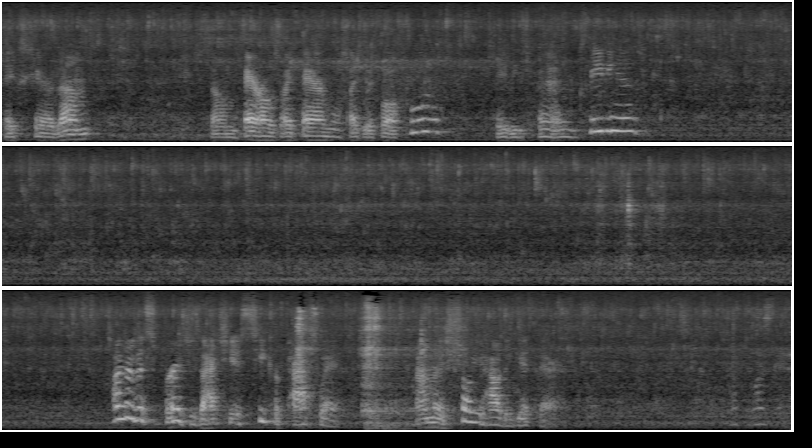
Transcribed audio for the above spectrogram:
Takes care of them. Some barrels right there, most likely full of. Maybe uh, ingredients. Under this bridge is actually a secret pathway. I'm going to show you how to get there. What was that?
